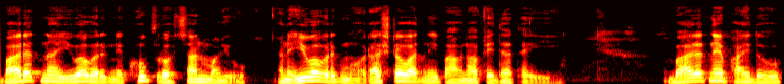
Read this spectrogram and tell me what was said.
ભારતના યુવા વર્ગને ખૂબ પ્રોત્સાહન મળ્યું અને યુવા વર્ગમાં રાષ્ટ્રવાદની ભાવના પેદા થઈ. ભારતને ફાયદો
